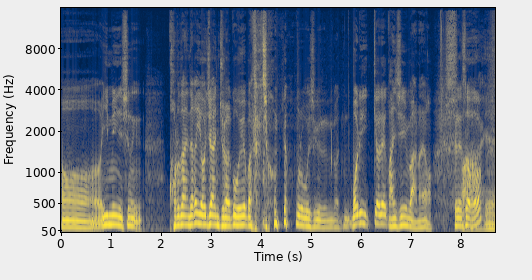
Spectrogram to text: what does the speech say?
어 이민희 씨는 걸어다니다가 여자인 줄 알고 오해받은 점 물어보시는 것 머릿결에 관심이 많아요. 그래서 아, 예.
